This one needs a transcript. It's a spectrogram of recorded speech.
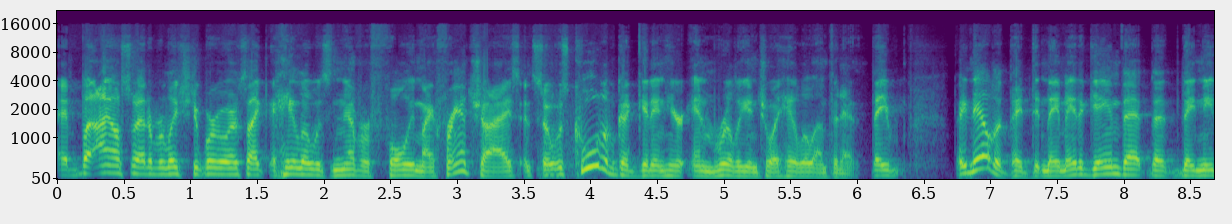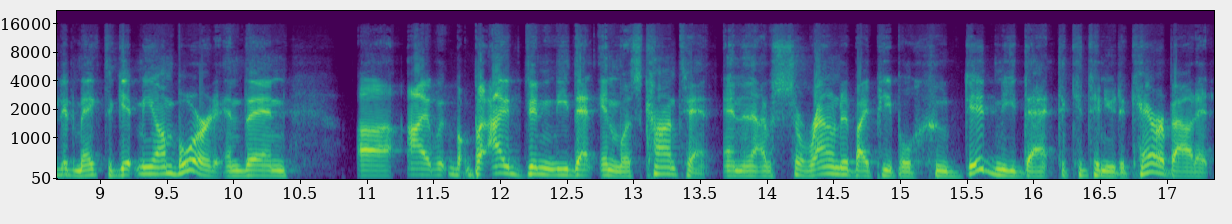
but I also had a relationship where it was like Halo was never fully my franchise, and so it was cool to get in here and really enjoy Halo Infinite. They they nailed it. They they made a game that that they needed to make to get me on board, and then uh, I w- but I didn't need that endless content, and then I was surrounded by people who did need that to continue to care about it.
